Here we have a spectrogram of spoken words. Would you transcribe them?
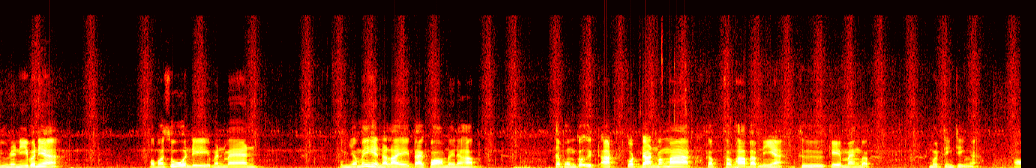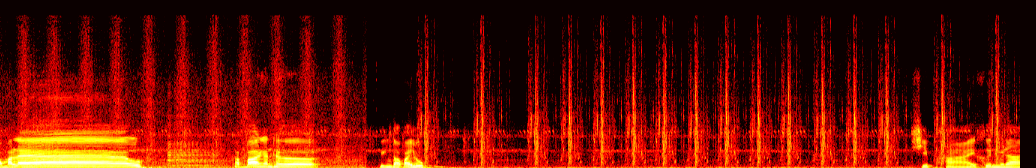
อยู่ในนี้ปะเนี่ย ออกมาสู้กันดิแมนแมนผมยังไม่เห็นอะไรแปลกปลอมเลยนะครับ แต่ผมก็อึดอัดกดดันมาก ๆ กับสภาพแบบนี้อะคือเกมแม่งแบบมืดจริง ๆ อะ ออกมาแล้ว กลับบ้านกันเถอะวิ่งต่อไปลูก ชิปหายขึ้นไม่ได้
